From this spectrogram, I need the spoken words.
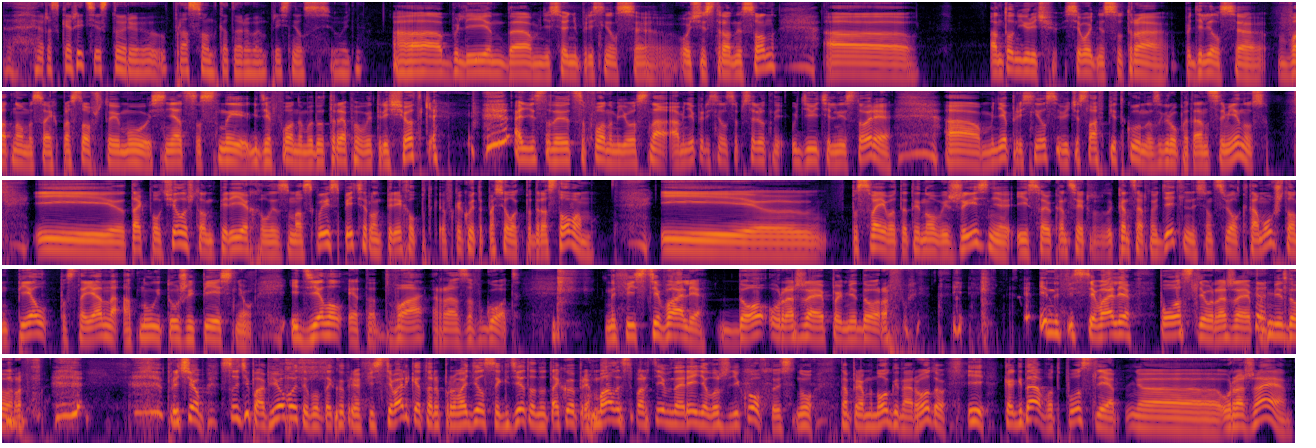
Расскажите историю про сон, который вам приснился сегодня. А, блин, да, мне сегодня приснился очень странный сон. А, Антон Юрьевич сегодня с утра поделился в одном из своих постов, что ему снятся сны, где фоном идут рэповые трещотки. Они становятся фоном его сна. А мне приснилась абсолютно удивительная история. А, мне приснился Вячеслав Питкун из группы «Танцы минус». И так получилось, что он переехал из Москвы, из Питера, он переехал в какой-то поселок под Ростовом. И э, по своей вот этой новой жизни и свою концерт, концертную деятельность он свел к тому, что он пел постоянно одну и ту же песню. И делал это два раза в год. На фестивале до урожая помидоров. И на фестивале после урожая помидоров. Причем, судя по объему, это был такой прям фестиваль, который проводился где-то на такой прям малой спортивной арене Лужников. То есть, ну, там прям много народу. И когда вот после э, урожая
